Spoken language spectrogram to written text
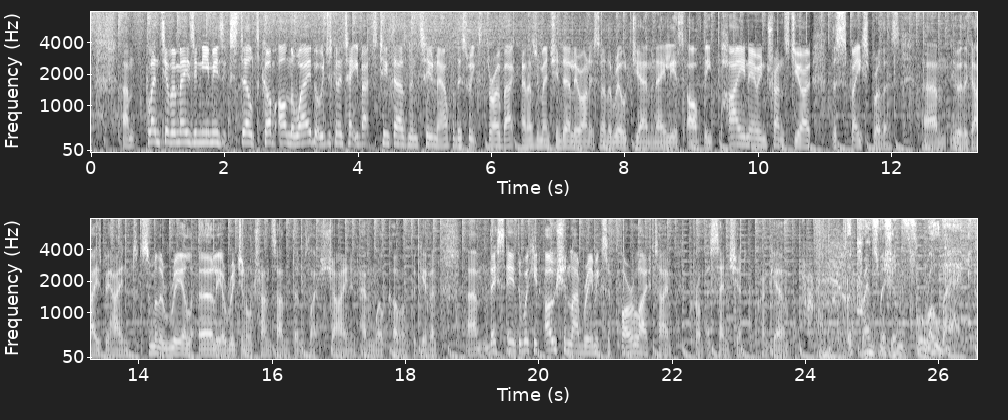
Um, plenty of amazing new music still to come on the way, but we're just going to take you back to 2002 now for this week's throwback. And as we mentioned earlier on, it's another real gem and alias of the pioneering trance duo, the Space Brothers, um, who are the guys behind some of the real early original trance anthems like Shine and Heaven Will Come and Forgiven. Um, this is the Wicked Ocean Lab remix of For a Lifetime from Ascension. Crank it up. The transmission throwback.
